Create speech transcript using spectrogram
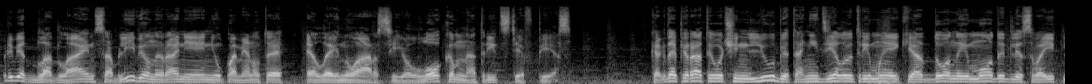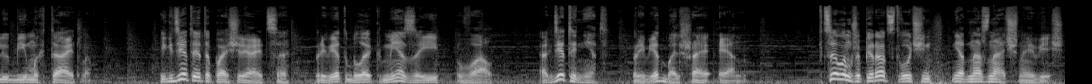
Привет Bloodlines, Oblivion и ранее неупомянутая LA Noir с ее локом на 30 FPS. Когда пираты очень любят, они делают ремейки, аддоны и моды для своих любимых тайтлов. И где-то это поощряется. Привет Black Mesa и Valve. А где-то нет. Привет Большая N. В целом же пиратство очень неоднозначная вещь.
